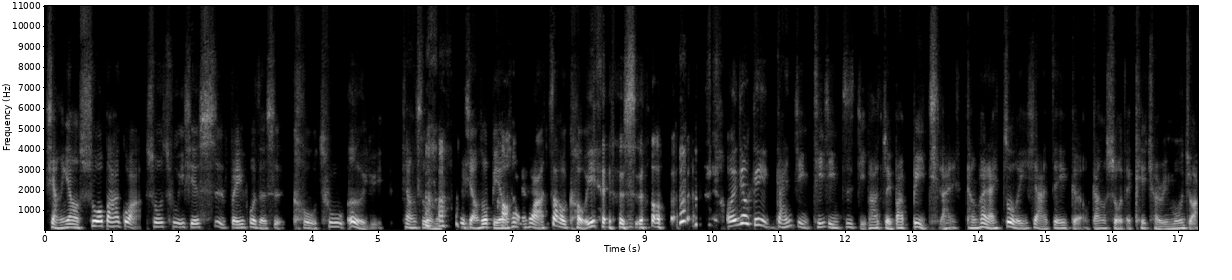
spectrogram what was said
想要说八卦，说出一些是非，或者是口出恶语。像是我们 会想说别人坏话、造口业的时候，我们就可以赶紧提醒自己，把嘴巴闭起来，赶快来做一下这个我刚刚说的 Khechari Mudra，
